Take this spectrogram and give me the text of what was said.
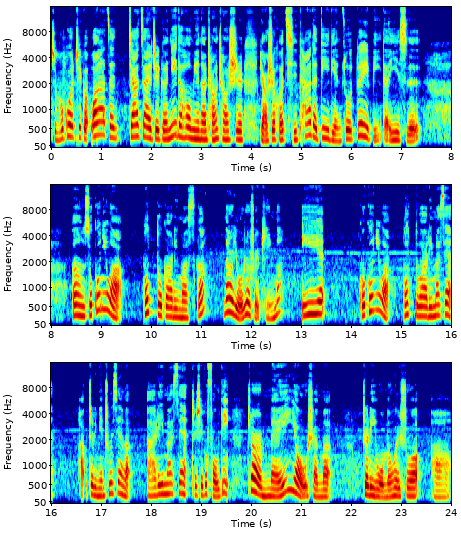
只不过这个哇在加在这个に的后面呢，常常是表示和其他的地点做对比的意思。嗯，そこにはポットがありますか？那儿有热水瓶吗？いいえ。 哥哥，你娃不多阿里马三。好，这里面出现了阿里马三，这是一个否定，这儿没有什么。这里我们会说啊，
